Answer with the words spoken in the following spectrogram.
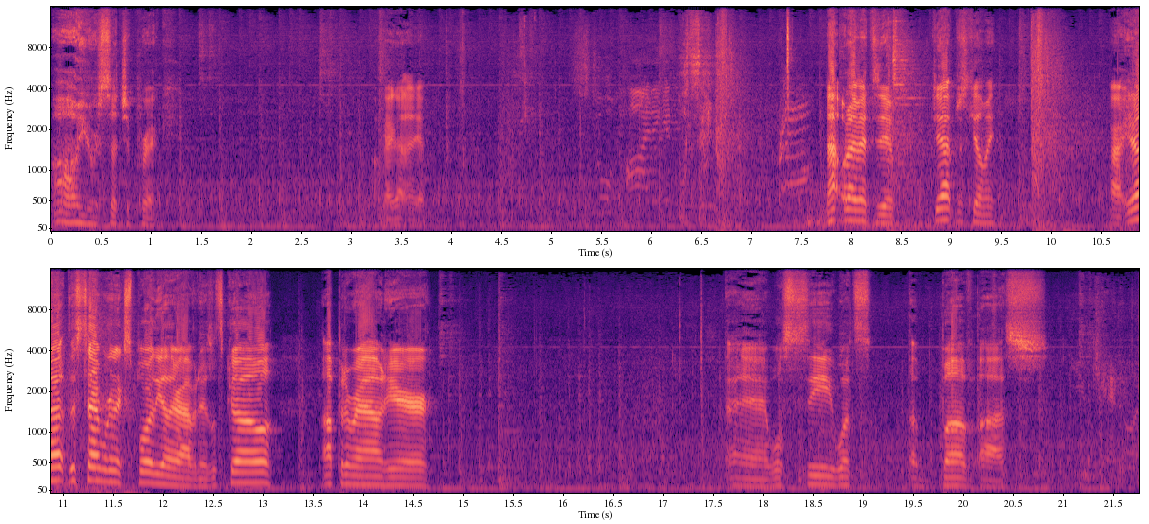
Oh, you were such a prick. Okay, I got an idea. Not what I meant to do. Yep, just kill me. Alright, you know what? This time we're going to explore the other avenues. Let's go up and around here. We'll see what's above us. You cannot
